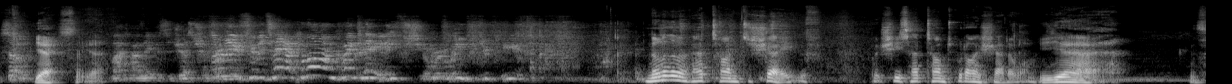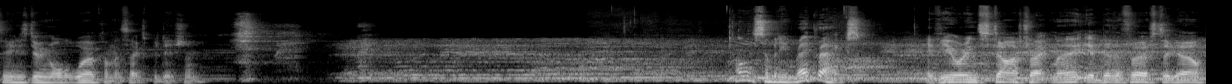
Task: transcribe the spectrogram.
So, Yes, yeah. might I make a suggestion? Relief ship, it's here! Come on, quickly! Relief ship, relief ship here. None of them have had time to shave, but she's had time to put eyeshadow on. Yeah. You see who's doing all the work on this expedition. Oh, it's somebody in red rags. If you were in Star Trek, mate, you'd be the first to go. You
